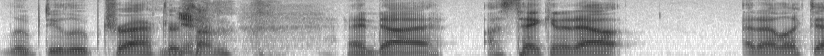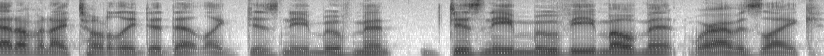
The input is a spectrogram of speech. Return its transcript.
loop de loop track or Yeah. something. And uh, I was taking it out, and I looked at him, and I totally did that like Disney movement, Disney movie moment, where I was like,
